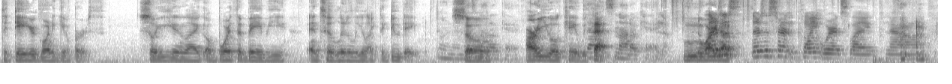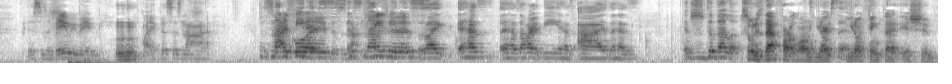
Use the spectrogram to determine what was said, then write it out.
the day you're going to give birth. So you can like abort the baby until literally like the due date. Oh, no, So, okay. Are you okay with That's that? That's not okay. No, why there's not? a, s- there's a certain point where it's like now this is a baby baby. hmm Like this is not. It's not a Zygote, fetus. this is it's not not, a a fetus. fetus. Like it has it has a heartbeat. It has eyes. It has it's developed. So when it's that far along, It's a you don't you don't think that it should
